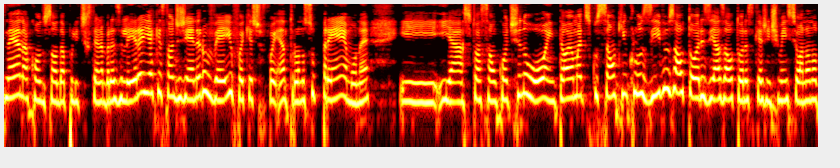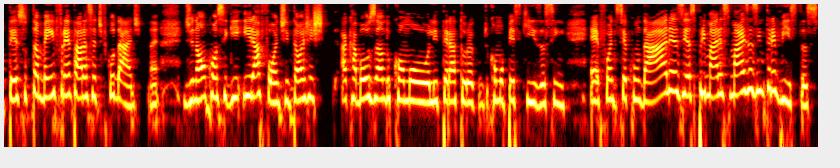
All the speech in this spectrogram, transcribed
né, na condução da política externa brasileira e a questão de gênero veio, foi que foi, entrou no Supremo, né, e, e a situação continuou. Então é uma discussão que inclusive os autores e as autoras que a gente menciona no texto também enfrentaram essa dificuldade, né, de não conseguir ir à fonte. Então a gente acabou usando como literatura, como pesquisa, assim, é, fontes secundárias e as primárias mais as entrevistas.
